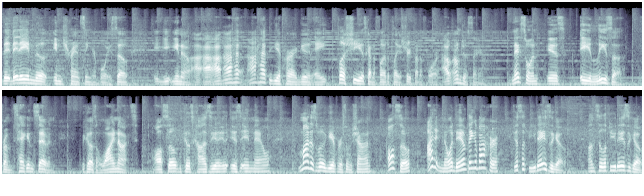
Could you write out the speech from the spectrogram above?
they, they, they end up entrancing your boy. So, you, know, I, I, I, I, have to give her a good 8. Plus, she is kind of fun to play Street Fighter 4. I, I'm just saying. Next one is Eliza from Tekken 7. Because why not? Also, because Kazuya is in now, might as well give her some shine. Also, I didn't know a damn thing about her just a few days ago. Until a few days ago.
